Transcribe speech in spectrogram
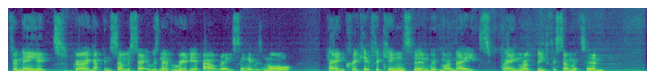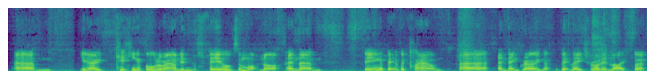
For me, it's growing up in Somerset. It was never really about racing. It was more playing cricket for Kingsdon with my mates, playing rugby for Somerton, um, you know, kicking a ball around in the fields and whatnot, and um, being a bit of a clown. Uh, and then growing up a bit later on in life, but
